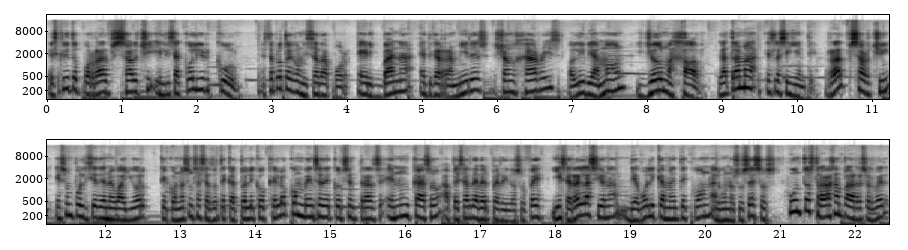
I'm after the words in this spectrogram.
escrito por Ralph Sarchi y Lisa Collier Cool. Está protagonizada por Eric Bana, Edgar Ramírez, Sean Harris, Olivia Munn y Joel Mahal. La trama es la siguiente. Ralph Sarchi es un policía de Nueva York que conoce a un sacerdote católico que lo convence de concentrarse en un caso a pesar de haber perdido su fe y se relaciona diabólicamente con algunos sucesos. Juntos trabajan para resolver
